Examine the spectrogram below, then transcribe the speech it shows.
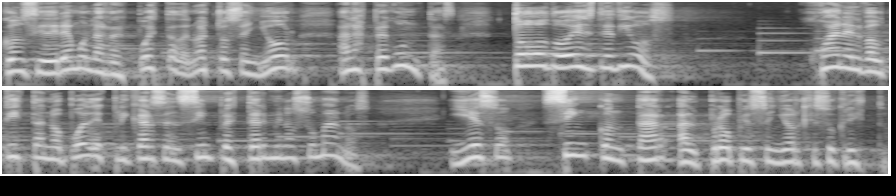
consideremos la respuesta de nuestro Señor a las preguntas. Todo es de Dios. Juan el Bautista no puede explicarse en simples términos humanos, y eso sin contar al propio Señor Jesucristo.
